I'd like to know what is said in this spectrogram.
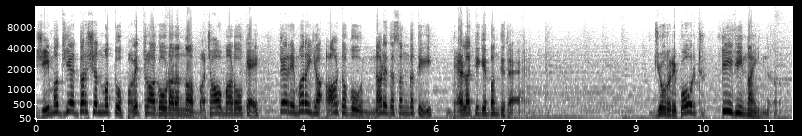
ಈ ಮಧ್ಯೆ ದರ್ಶನ್ ಮತ್ತು ಪವಿತ್ರ ಗೌಡರನ್ನ ಬಚಾವ್ ಮಾಡೋಕೆ ತೆರೆಮರೆಯ ಆಟವು ನಡೆದ ಸಂಗತಿ ಬೆಳಕಿಗೆ ಬಂದಿದೆ. Bureau report TV nine.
